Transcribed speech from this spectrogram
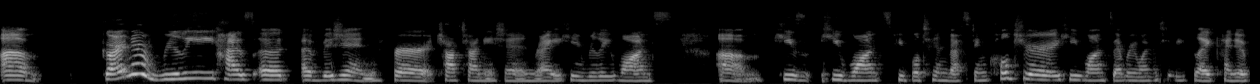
um Gardner really has a, a vision for Choctaw Nation, right? He really wants um, he's he wants people to invest in culture. He wants everyone to be like kind of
